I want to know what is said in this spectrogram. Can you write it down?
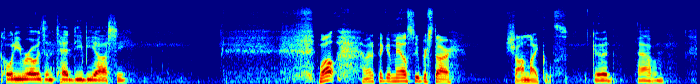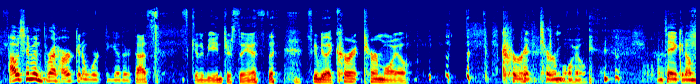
Cody Rhodes and Ted DiBiase. Well, I'm gonna pick a male superstar, Shawn Michaels. Good, have him. How's him and Bret Hart gonna work together? That's it's gonna be interesting. That's the it's gonna be like current turmoil. Current turmoil. I'm taking him.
